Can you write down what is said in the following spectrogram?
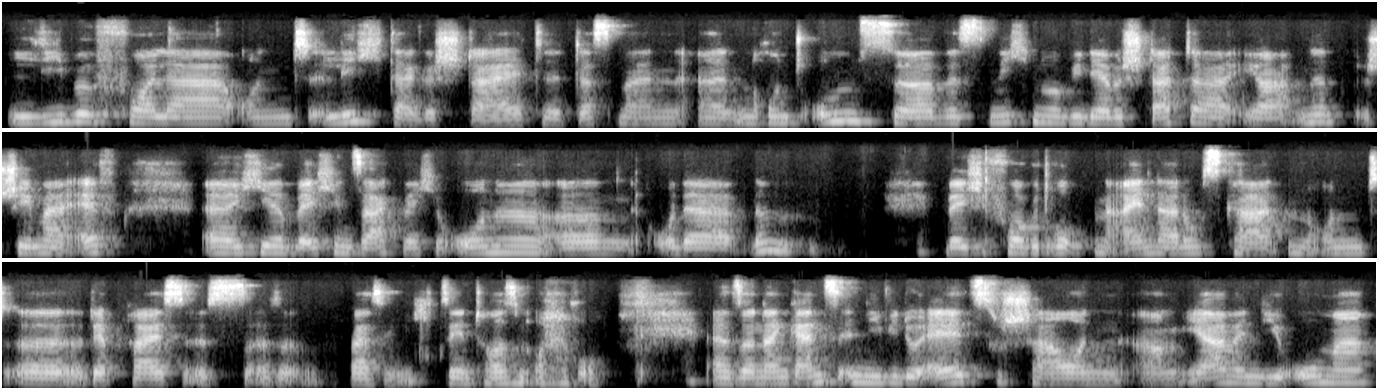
liebevoller und lichter gestaltet, dass man äh, einen Rundum-Service nicht nur wie der Bestatter, ja, ne, Schema F, äh, hier welchen sagt, welche ohne ähm, oder ne, welche vorgedruckten Einladungskarten und äh, der Preis ist, also weiß ich nicht, 10.000 Euro, äh, sondern ganz individuell zu schauen, ähm, ja, wenn die Oma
